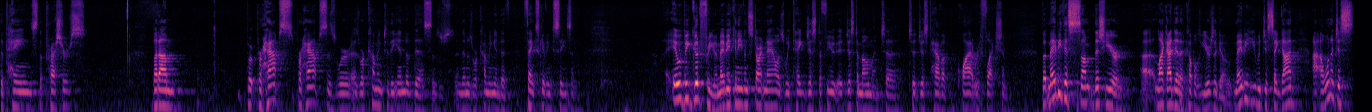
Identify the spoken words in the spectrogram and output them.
the pains, the pressures. But um, perhaps, perhaps as we're, as we're coming to the end of this, as, and then as we're coming into Thanksgiving season, it would be good for you. Maybe it can even start now as we take just a few, just a moment to, to just have a quiet reflection. But maybe this, some, this year, uh, like I did a couple of years ago, maybe you would just say, God, I, I want to just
